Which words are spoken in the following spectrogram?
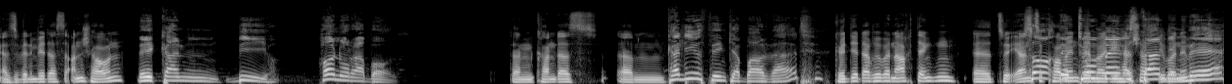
Also wenn wir das anschauen, they can be honorable. dann kann das, ähm, Can you think about that? könnt ihr darüber nachdenken, äh, zu Ehren zu So the kommen, wenn man die Herrschaft übernimmt. there,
